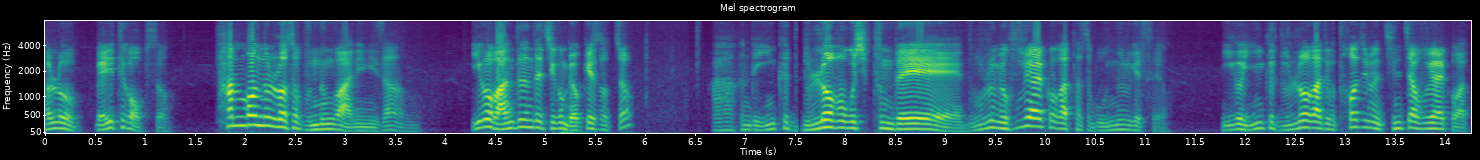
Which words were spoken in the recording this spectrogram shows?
별로 메리트가 없어. 한 번 눌러서 붙는 거 아닌 이상. 이거 만드는데 지금 몇 개 썼죠? 아, 근데 잉크 눌러보고 싶은데 누르면 후회할 것 같아서 못 누르겠어요. 이거 잉크 눌러가지고 터지면 진짜 후회할 것 같아.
